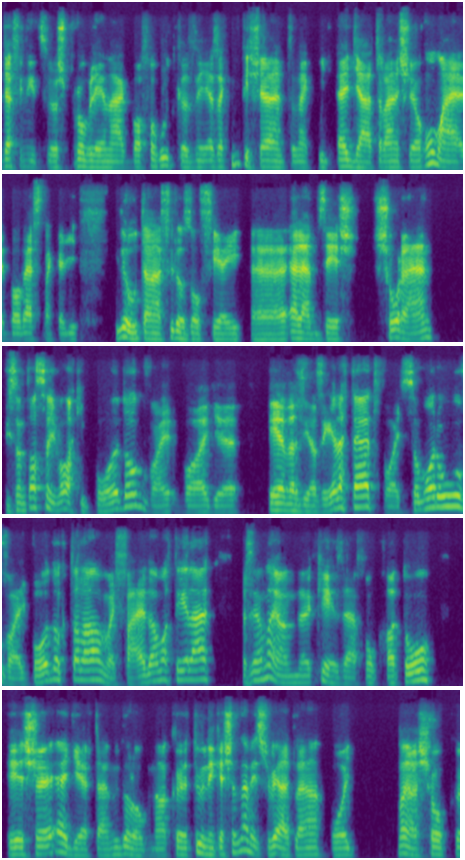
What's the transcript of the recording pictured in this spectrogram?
definíciós problémákba fog ütközni, ezek mit is jelentenek úgy egyáltalán, és a homályba vesznek egy idő után a filozófiai elemzés során, viszont az, hogy valaki boldog, vagy, vagy élvezi az életet, vagy szomorú, vagy boldogtalan, vagy fájdalmat él át, ez nagyon kézzelfogható, és egyértelmű dolognak tűnik, és ez nem is véletlen, hogy nagyon sok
